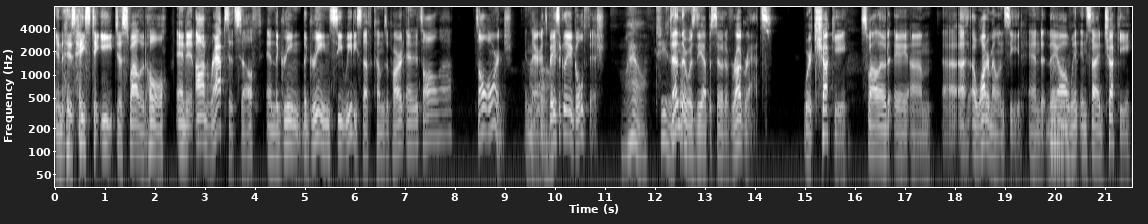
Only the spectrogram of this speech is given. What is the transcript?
in his haste to eat, just swallowed whole. And it unwraps itself and the green the green seaweedy stuff comes apart and it's all uh, it's all orange in there. It's Oh. basically a goldfish. wow, Jesus. Then that- there was the episode of Rugrats, where Chucky swallowed a um a, a watermelon seed, and they all Mm. went inside Chucky.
